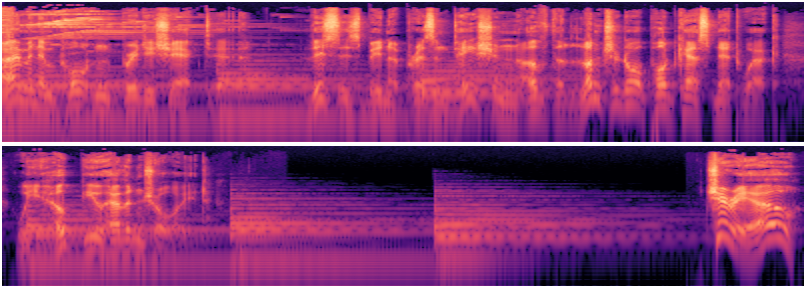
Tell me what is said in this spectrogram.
I'm an important British actor. This has been a presentation of the Lunchador Podcast Network. We hope you have enjoyed. Cheerio!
